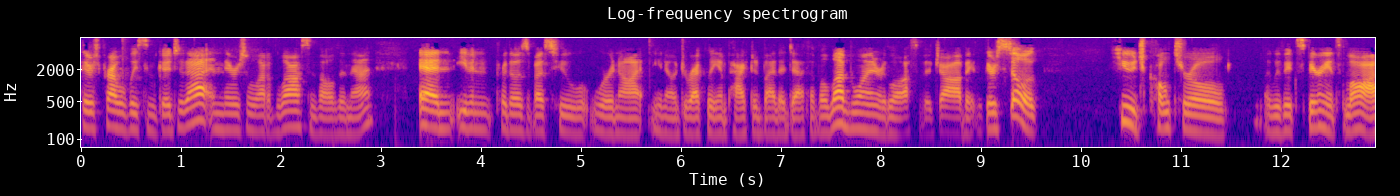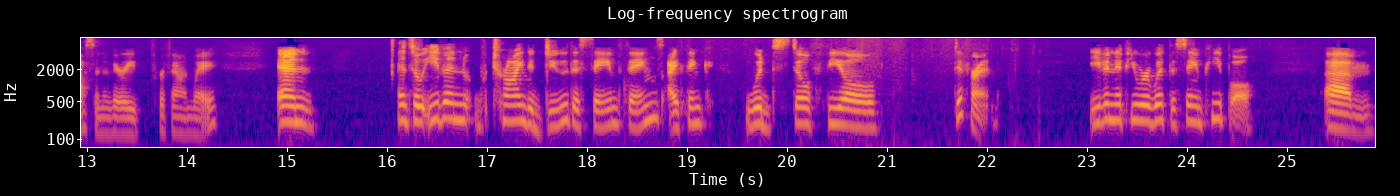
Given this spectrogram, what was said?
there's probably some good to that and there's a lot of loss involved in that. And even for those of us who were not you know directly impacted by the death of a loved one or the loss of a job there's still a huge cultural like we've experienced loss in a very profound way. And and so even trying to do the same things i think would still feel different even if you were with the same people um, mm.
